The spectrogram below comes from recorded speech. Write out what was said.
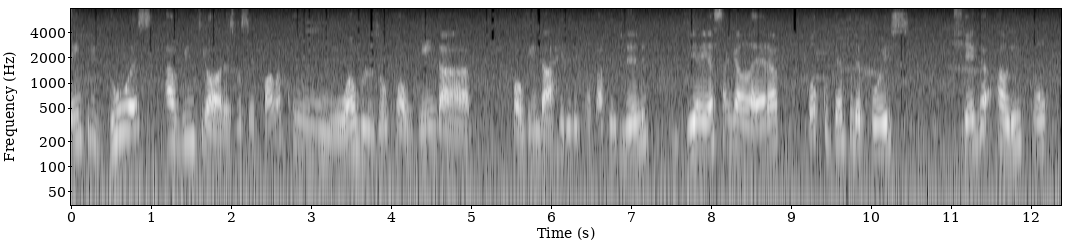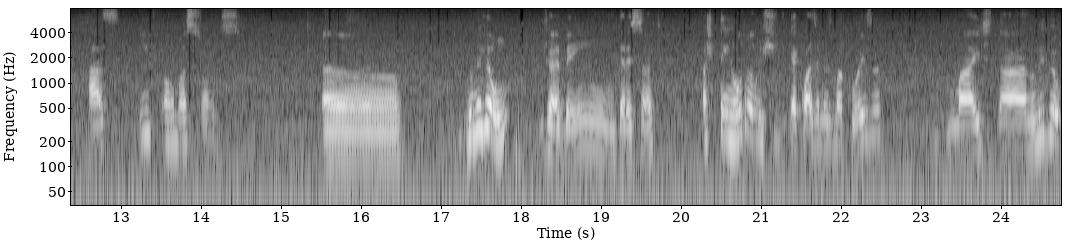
entre 2 a 20 horas. Você fala com o Ambrose ou com alguém da, com alguém da rede de contatos dele, e aí essa galera, pouco tempo depois, chega ali com as informações. Uh, no nível 1, já é bem interessante. Acho que tem outra listinha que é quase a mesma coisa, mas na, no nível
